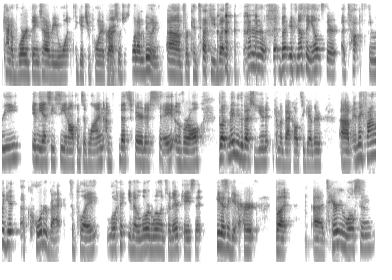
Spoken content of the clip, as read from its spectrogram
kind of word things however you want to get your point across, which is what I'm doing um, for Kentucky. But no, no, no. But if nothing else, they're a top three in the SEC in offensive line. I'm, that's fair to say overall but maybe the best unit coming back all together. Um, and they finally get a quarterback to play, you know, Lord willing for their case that he doesn't get hurt. But uh, Terry Wilson,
